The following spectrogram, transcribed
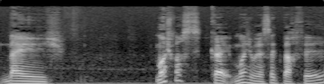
ben. je- Moi, je pense que moi, j'aimerais ça être parfait.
